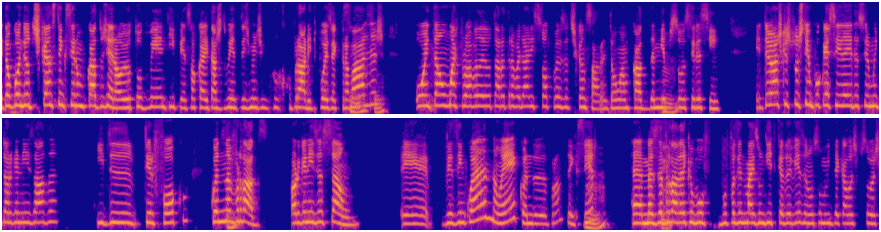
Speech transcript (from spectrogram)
Então, quando eu descanso, tem que ser um bocado do género. Ou eu estou doente e penso, ok, estás doente, tens mesmo que recuperar e depois é que trabalhas. Sim, sim. Ou então, o mais provável é eu estar a trabalhar e só depois a descansar. Então, é um bocado da minha Uhum. pessoa ser assim. Então, eu acho que as pessoas têm um pouco essa ideia de ser muito organizada e de ter foco, quando na Sim. verdade, organização é de vez em quando, não é? Quando, pronto, tem que ser. Uhum. Uh, mas a Sim. verdade é que eu vou, vou fazendo mais um dia de cada vez. Eu não sou muito daquelas pessoas,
